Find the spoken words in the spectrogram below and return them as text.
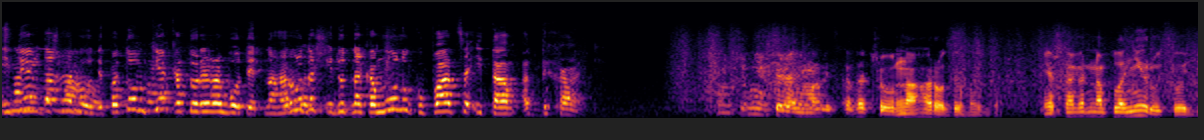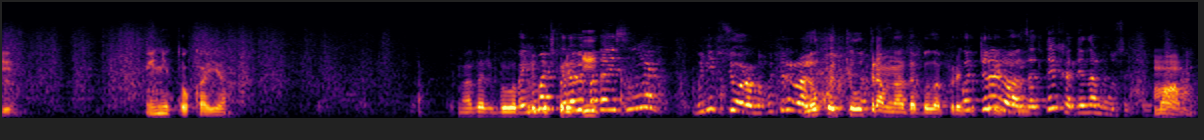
Идем на огороды. Потом те, которые работают на огородах, идут на коммуну купаться и там отдыхать. Что мне вчера не могли сказать, что на огороды мы идем? Я ж, наверное, планирую свой день. И не только я. Надо же было Понимаешь, когда предупредить. выпадает снег, мне все равно, хоть три раза. Ну, хоть утром надо было Хоть предупредить. три раза, ты ходи на музыку. Мама.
